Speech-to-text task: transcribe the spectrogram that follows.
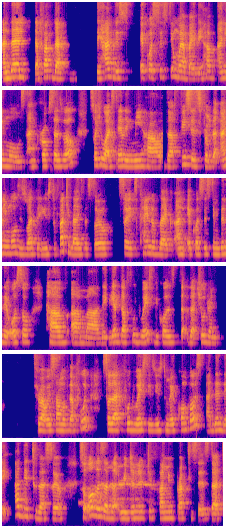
And then the fact that they had this ecosystem whereby they have animals and crops as well. So he was telling me how the feces from the animals is what they use to fertilize the soil. So it's kind of like an ecosystem. Then they also have um, uh, they get the food waste because the, the children throw away some of the food. So that food waste is used to make compost, and then they add it to the soil. So all those are the regenerative farming practices that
